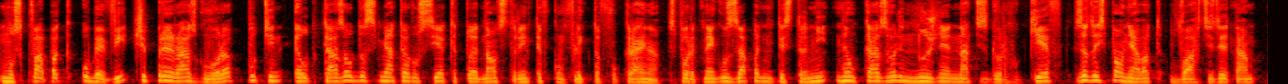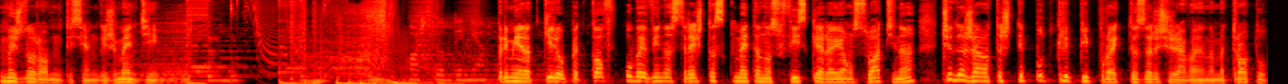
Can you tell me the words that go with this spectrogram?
Москва пък обяви, че при разговора Путин е отказал да смята Русия като една от страните в конфликта в Украина. Според него западните страни не оказвали нужния натиск върху Киев, за да изпълняват властите там международните си ангажименти. Премьерът Кирил Петков обяви на среща с кмета на Софийския район Слатина, че държавата ще подкрепи проекта за разширяване на метрото.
